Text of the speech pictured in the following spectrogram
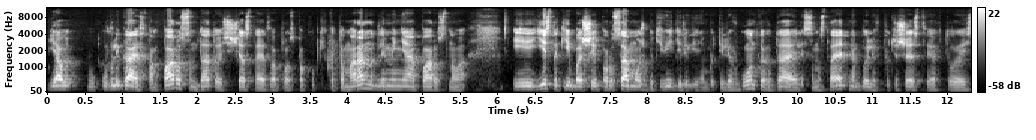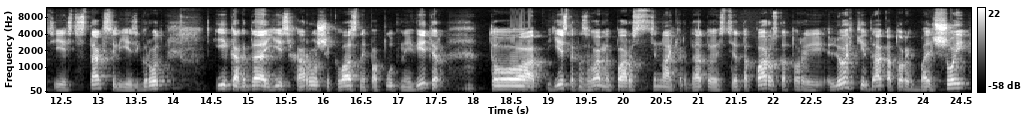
я увлекаюсь там парусом, да, то есть сейчас стоит вопрос покупки катамарана для меня парусного. И есть такие большие паруса, может быть, видели где-нибудь или в гонках, да, или самостоятельно были в путешествиях. То есть есть стаксель, есть грот. И когда есть хороший, классный попутный ветер, то есть так называемый парус стенакер, да, то есть это парус, который легкий, да, который большой,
